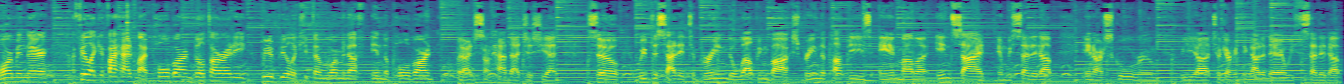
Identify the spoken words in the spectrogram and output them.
warm in there. I feel like if I had my pole barn built already, we would be able to keep them warm enough in the pole barn, but I just don't have that just yet. So we've decided to bring the whelping box, bring the puppies and mama inside and we set it up in our school room. We uh, took everything out of there we set it up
